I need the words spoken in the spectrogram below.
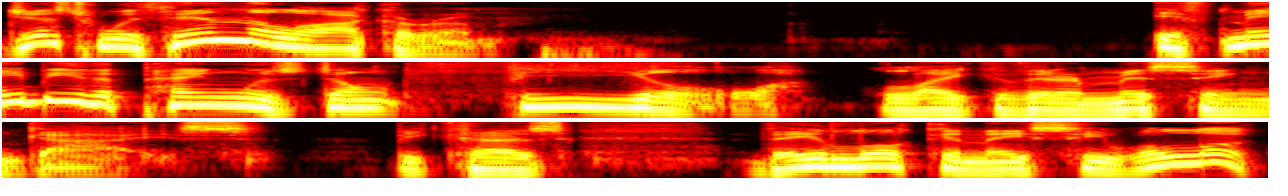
just within the locker room, if maybe the Penguins don't feel like they're missing guys because they look and they see, well, look,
